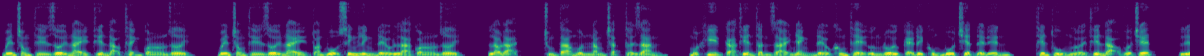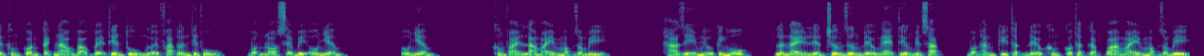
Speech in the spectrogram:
bên trong thế giới này thiên đạo thành con rơi, bên trong thế giới này toàn bộ sinh linh đều là con rơi, lão đại, chúng ta muốn nắm chặt thời gian, một khi cả thiên thần dài nhanh đều không thể ứng đối kẻ địch khủng bố triệt để đến, thiên thủ người thiên đạo vừa chết, liền không còn cách nào bảo vệ thiên thủ người pháp ấn thiên phú, bọn nó sẽ bị ô nhiễm. Ô nhiễm? Không phải là máy móc zombie. Hà Dĩ Mưu kinh hô, lần này liền Trương Dương đều nghe tiếng biến sắc, bọn hắn kỳ thật đều không có thật gặp qua máy móc zombie,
